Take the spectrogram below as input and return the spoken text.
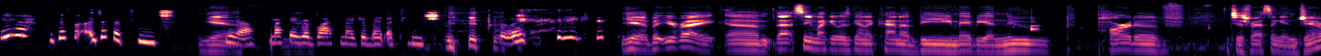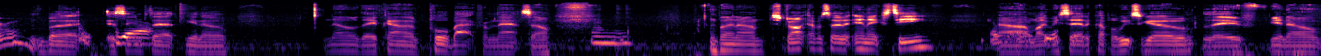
Yeah. Just just a tinge. Yeah. Know, my favorite Yeah. black measurement, a tinge. Yeah, but you're right. Um, that seemed like it was going to kind of be maybe a new p- part of just wrestling in general, but it Yeah. seems that, you know, no, they've kind of pulled back from that. So, mhm. but um, strong episode of NXT. It Um, like we said a couple of weeks ago, they've, you know,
